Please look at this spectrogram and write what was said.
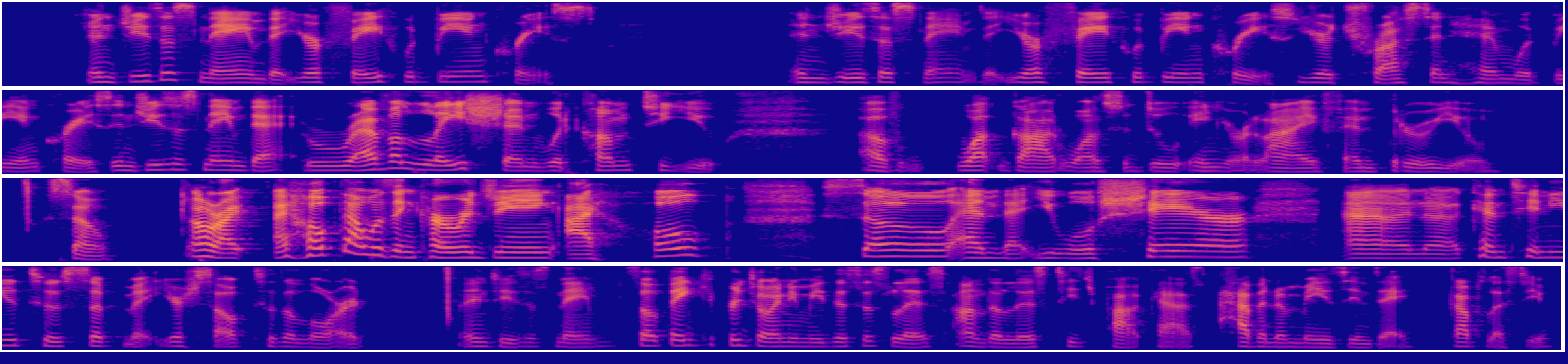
In Jesus' name, that your faith would be increased. In Jesus' name, that your faith would be increased, your trust in Him would be increased. In Jesus' name, that revelation would come to you of what God wants to do in your life and through you. So, all right. I hope that was encouraging. I hope so, and that you will share and uh, continue to submit yourself to the Lord in Jesus' name. So, thank you for joining me. This is Liz on the Liz Teach podcast. Have an amazing day. God bless you.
